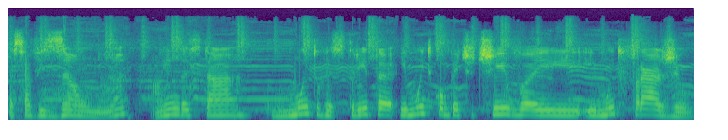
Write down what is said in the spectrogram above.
essa visão né, ainda está muito restrita e muito competitiva e, e muito frágil.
